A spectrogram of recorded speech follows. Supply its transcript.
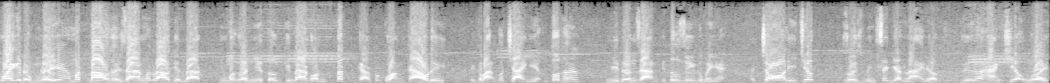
quay cái đống đấy mất bao thời gian, mất bao tiền bạc. Nhưng mà gần như tôi Kim Ba còn tất cả các quảng cáo đi, thì các bạn có trải nghiệm tốt hơn. Vì đơn giản cái tư duy của mình ấy cho đi trước, rồi mình sẽ nhận lại được. Như hàng triệu người,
